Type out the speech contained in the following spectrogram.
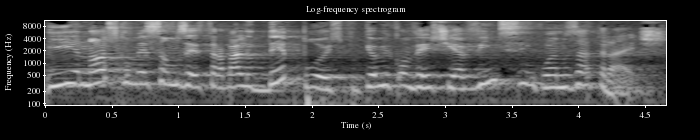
E nós começamos esse trabalho depois, porque eu me converti há 25 anos atrás.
